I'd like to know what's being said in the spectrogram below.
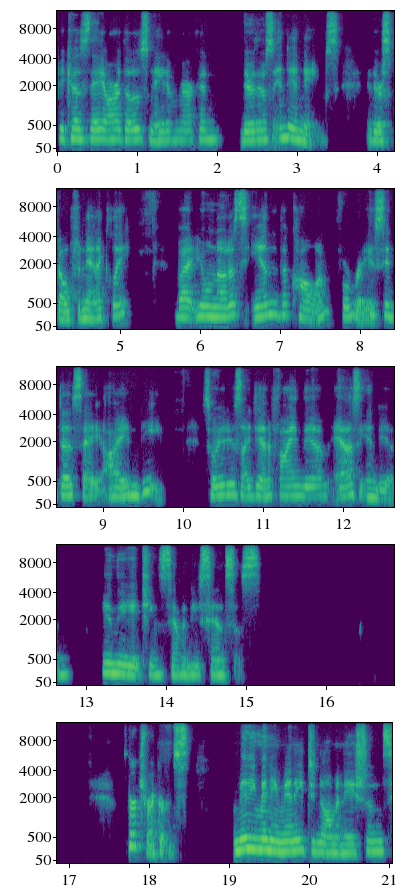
because they are those Native American, they're those Indian names. They're spelled phonetically but you'll notice in the column for race, it does say "I and IND. So it is identifying them as Indian in the 1870 census. Church records. Many, many, many denominations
